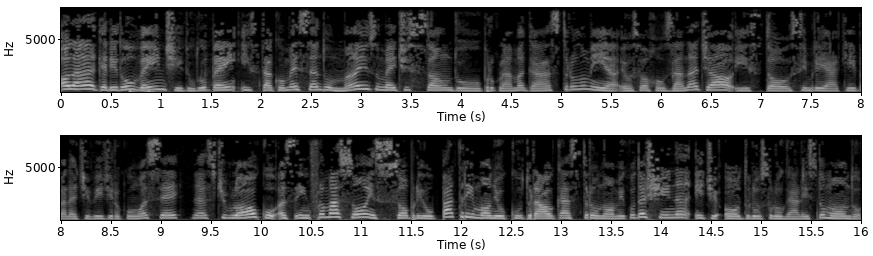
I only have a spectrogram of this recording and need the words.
Olá, querido ouvinte, tudo bem? Está começando mais uma edição do programa Gastronomia. Eu sou Rosana Zhao e estou sempre aqui para dividir com você, neste bloco, as informações sobre o patrimônio cultural gastronômico da China e de outros lugares do mundo.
